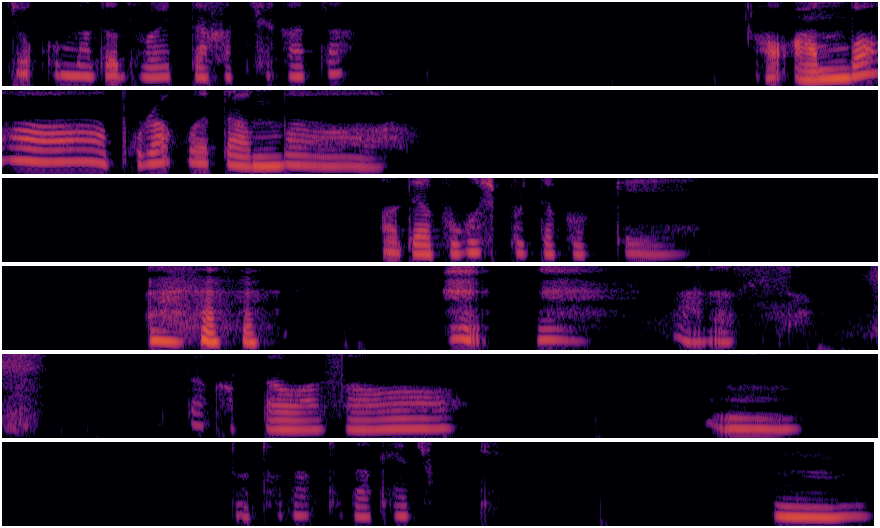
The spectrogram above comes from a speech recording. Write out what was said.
조금만 더 누워있다 같이 가자. 어, 안 봐. 보라고 해도 안 봐. 아, 내가 보고 싶을 때 볼게. 알았어. 딱 갔다 와서, 음, 또 토닥토닥 해줄게. 음,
